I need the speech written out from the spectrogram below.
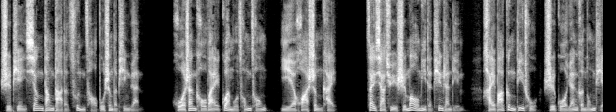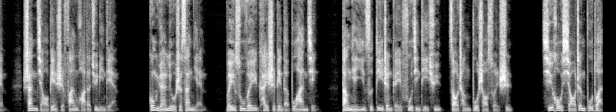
是片相当大的寸草不生的平原。火山口外灌木丛丛，野花盛开；再下去是茂密的天然林，海拔更低处是果园和农田，山脚便是繁华的居民点。公元六十三年，维苏威开始变得不安静。当年一次地震给附近地区造成不少损失，其后小镇不断。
